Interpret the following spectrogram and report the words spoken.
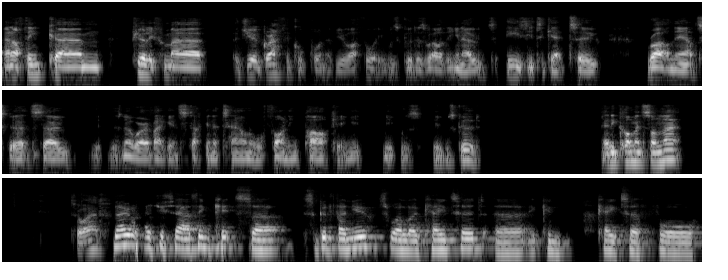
And I think um, purely from a, a, geographical point of view, I thought it was good as well. That you know it's easy to get to, right on the outskirts, so there's no worry about getting stuck in a town or finding parking. It, it was it was good. Any comments on that to add? No, as you say, I think it's uh, it's a good venue. It's well located. Uh, it can cater for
